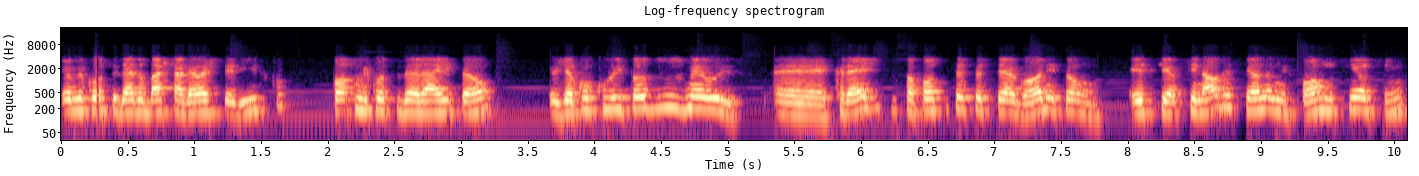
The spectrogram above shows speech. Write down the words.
Eu me considero bacharel asterisco. Posso me considerar, então. Eu já concluí todos os meus é, créditos, só falta o TCC agora. Então, esse final desse ano eu me formo, sim ou sim.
